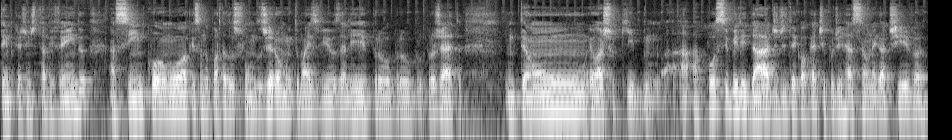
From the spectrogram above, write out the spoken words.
tempo que a gente está vivendo, assim como a questão do Porta dos Fundos gerou muito mais views ali pro, pro, pro projeto. Então, eu acho que a, a, possibilidade de ter qualquer tipo de reação negativa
